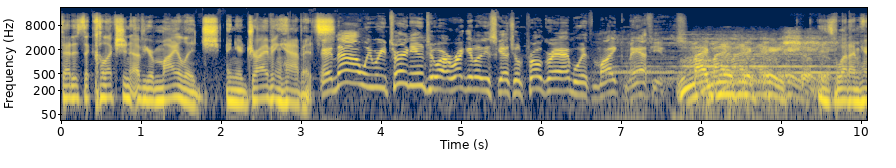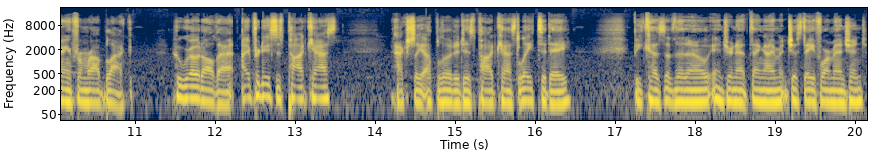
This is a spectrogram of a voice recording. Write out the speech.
that is the collection of your mileage and your driving habits. And now we return you to our regularly scheduled program with Mike Matthews. Magnification is what I'm hearing from Rob Black, who wrote all that. I produced his podcast, actually uploaded his podcast late today because of the no internet thing I just aforementioned.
